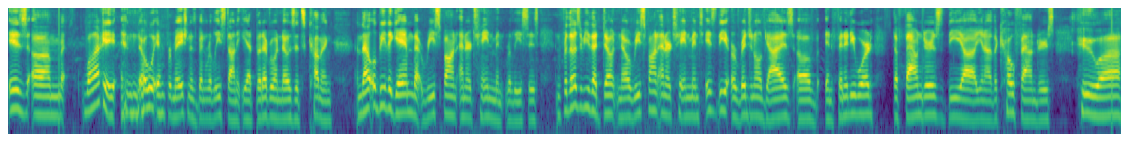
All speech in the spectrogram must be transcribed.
is, um, well, actually, no information has been released on it yet, but everyone knows it's coming. And that will be the game that Respawn Entertainment releases. And for those of you that don't know, Respawn Entertainment is the original guys of Infinity Ward, the founders, the, uh, you know, the co-founders, who, uh,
